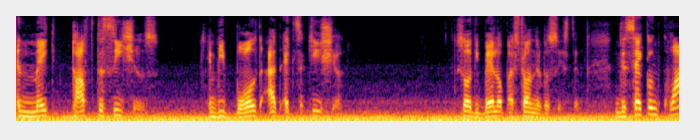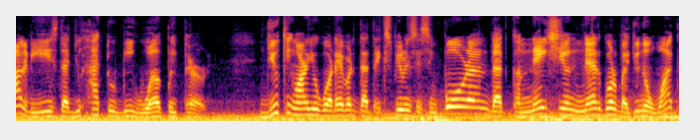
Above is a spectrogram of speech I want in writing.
and make tough decisions and be bold at execution. So develop a strong nervous system. The second quality is that you have to be well prepared. You can argue whatever that experience is important, that connection, network, but you know what?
